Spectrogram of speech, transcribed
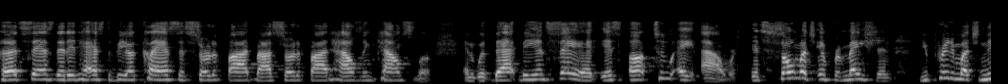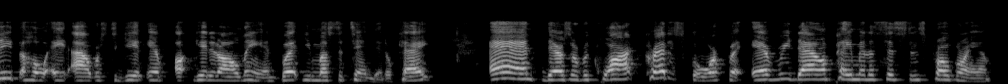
HUD says that it has to be a class that's certified by a certified housing counselor. And with that being said, it's up to eight hours. It's so much information, you pretty much need the whole eight hours to get, uh, get it all in, but you must attend it, okay? And there's a required credit score for every down payment assistance program.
